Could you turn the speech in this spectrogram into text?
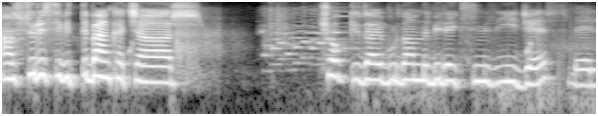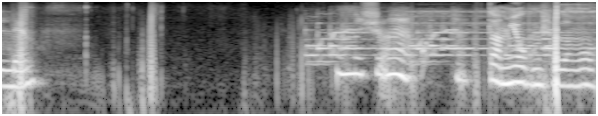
Aa, süresi bitti ben kaçar. Çok güzel buradan da bir eksimizi yiyeceğiz. Belli. Ama şu Tamam yokmuş adam oh.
